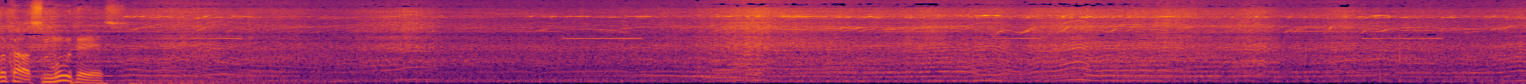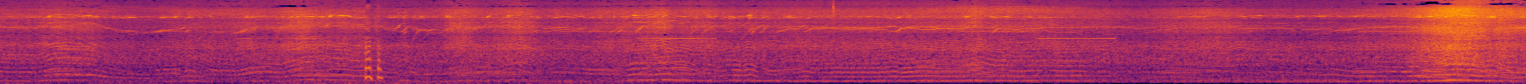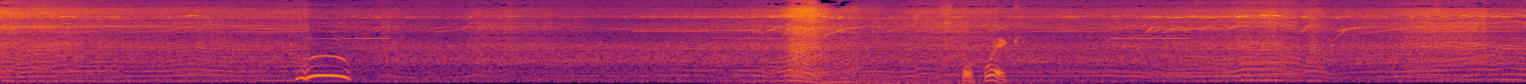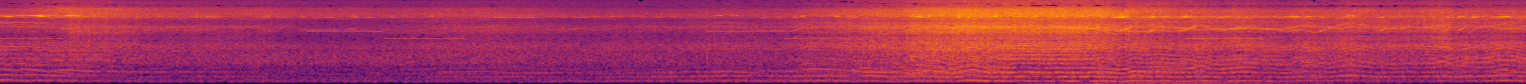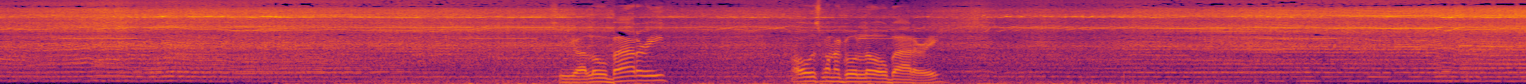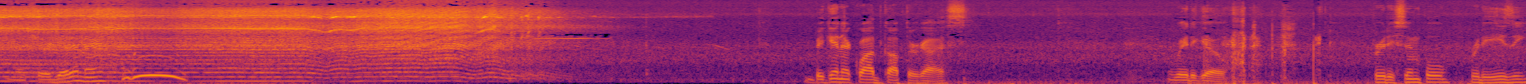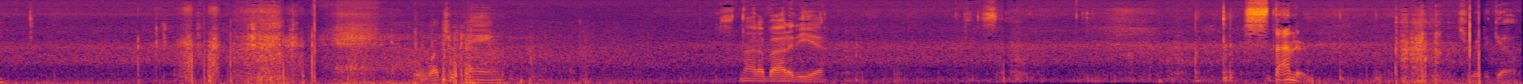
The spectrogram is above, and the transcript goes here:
Look how smooth it is. Quick. So you got low battery. Always want to go low battery. Make sure get in there. Beginner quadcopter, guys. Way to go. Pretty simple, pretty easy. Not a bad idea. So, standard. It's way to go.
